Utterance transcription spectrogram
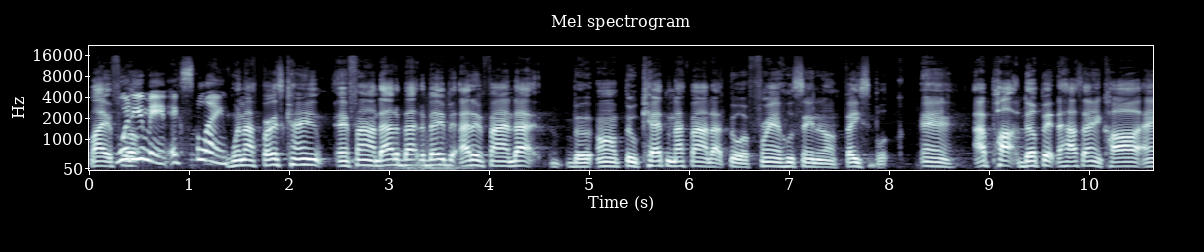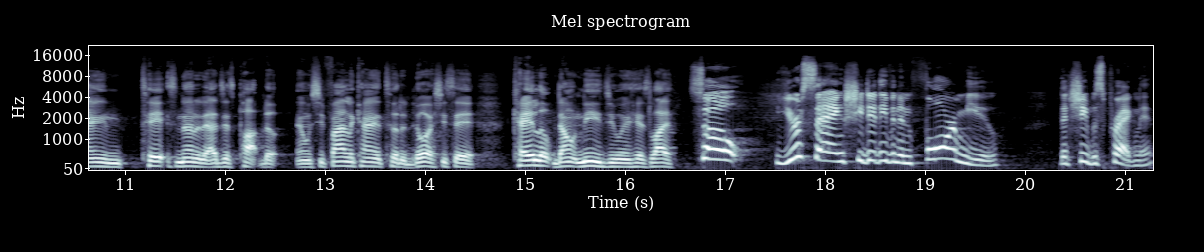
Like What for- do you mean? Explain. When I first came and found out about the baby, I didn't find out but, um, through Catherine. I found out through a friend who seen it on Facebook. And I popped up at the house. I ain't called, I ain't text, none of that. I just popped up. And when she finally came to the door, she said, Caleb don't need you in his life. So you're saying she didn't even inform you that she was pregnant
